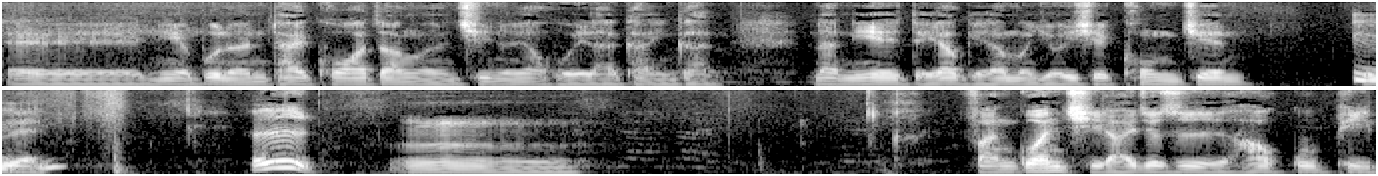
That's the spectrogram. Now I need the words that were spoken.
呃，你也不能太夸张了，亲人要回来看一看，那你也得要给他们有一些空间。对不对？可是，嗯，反观起来就是好，摒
